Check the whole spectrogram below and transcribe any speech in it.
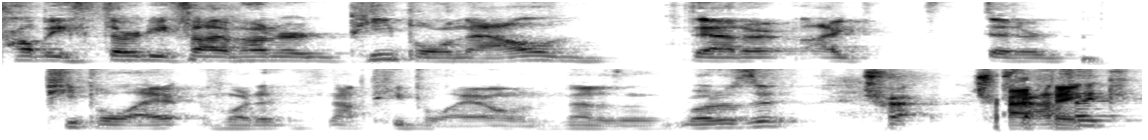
probably 3,500 people now that are like that are people I what not people I own. That isn't what is it? Tra- Traffic.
